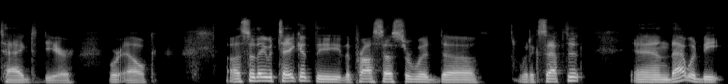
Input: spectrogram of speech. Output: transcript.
tagged deer or elk. Uh, so they would take it. the The processor would uh, would accept it, and that would be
